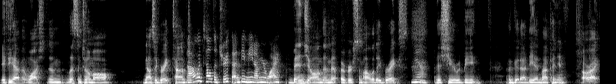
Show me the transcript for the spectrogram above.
if you haven't watched them, listen to them all. Now's a great time to I would tell the truth. I'd be mean. I'm your wife. binge on them over some holiday breaks. Yeah. This year would be a good idea, in my opinion. All right.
